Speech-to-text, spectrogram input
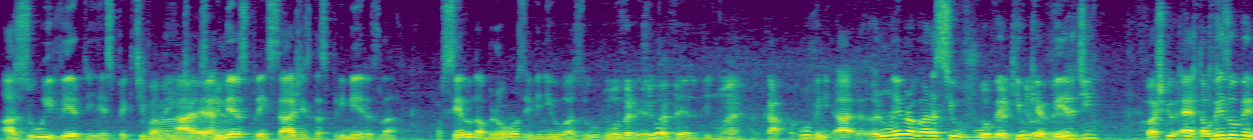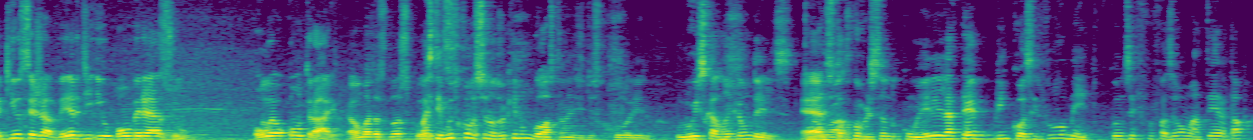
azul e verde, respectivamente. Ah, As é? primeiras prensagens das primeiras lá. O selo da bronze, vinil azul. O vinil overkill verde. é verde, não é? A capa. O vinil- ah, eu não lembro agora se o, o overkill, Overkill que é é verde. verde. Eu acho que é, talvez o overkill seja verde e o bomber é azul. Ou é o contrário, é uma das duas coisas. Mas tem muito colecionador que não gosta né, de disco colorido. O Luiz Calanca é um deles. É? Eu estava conversando com ele, ele até brincou assim, ele falou, ô Bento, quando você for fazer uma matéria e tal,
